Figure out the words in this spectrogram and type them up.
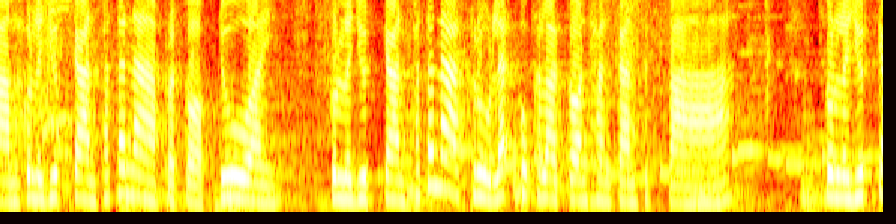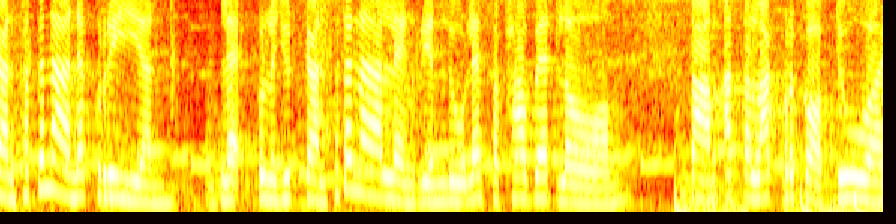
3 กลยุทธ์การพัฒนาประกอบด้วย กลยุทธ์การพัฒนาครูและบุคลากรทางการศึกษา กลยุทธ์การพัฒนานักเรียน และกลยุทธ์การพัฒนาแหล่งเรียนรู้และสภาพแวดล้อม 3 อัตลักษณ์ประกอบด้วย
